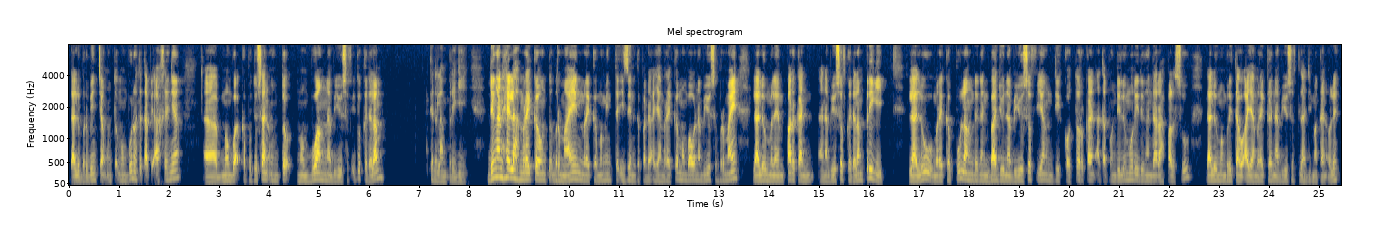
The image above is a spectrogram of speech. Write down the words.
lalu berbincang untuk membunuh tetapi akhirnya uh, membuat keputusan untuk membuang Nabi Yusuf itu ke dalam ke dalam perigi. Dengan helah mereka untuk bermain, mereka meminta izin kepada ayah mereka membawa Nabi Yusuf bermain lalu melemparkan uh, Nabi Yusuf ke dalam perigi. Lalu mereka pulang dengan baju Nabi Yusuf yang dikotorkan ataupun dilumuri dengan darah palsu lalu memberitahu ayah mereka Nabi Yusuf telah dimakan oleh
